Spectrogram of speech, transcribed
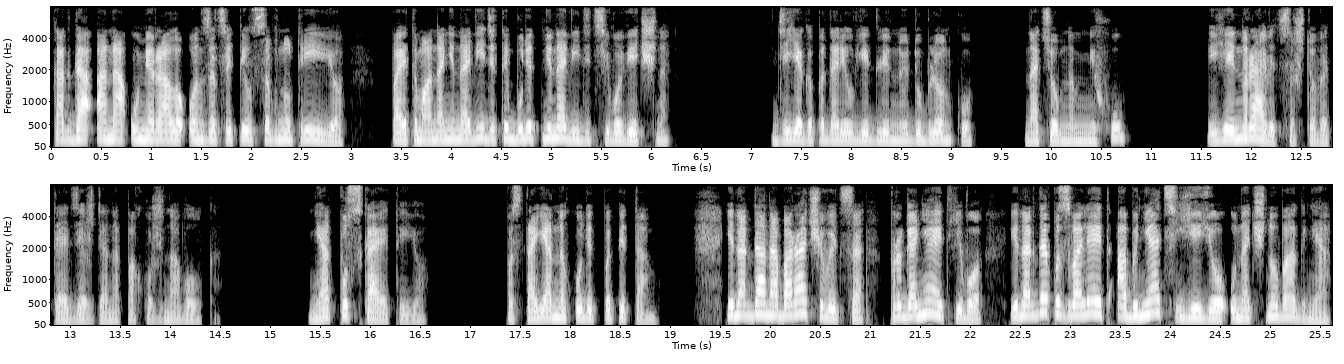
когда она умирала, он зацепился внутри ее, поэтому она ненавидит и будет ненавидеть его вечно. Диего подарил ей длинную дубленку на темном меху, и ей нравится, что в этой одежде она похожа на волка. Не отпускает ее, постоянно ходит по пятам. Иногда она оборачивается, прогоняет его, иногда позволяет обнять ее у ночного огня.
